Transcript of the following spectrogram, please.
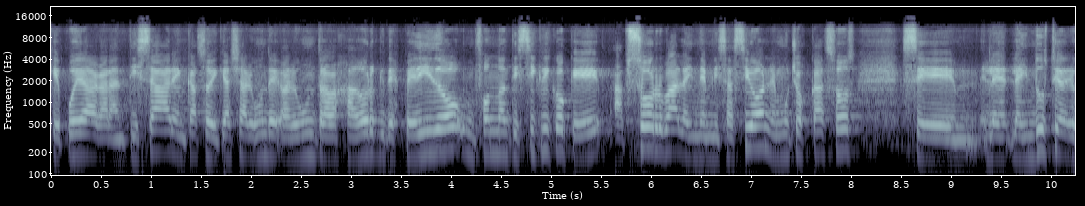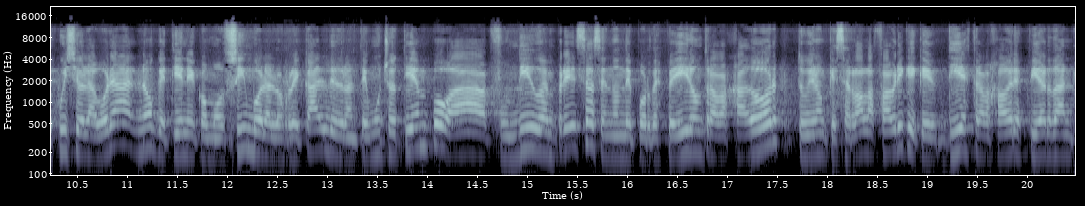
que pueda garantizar, en caso de que haya algún, algún trabajador despedido, un fondo anticíclico que absorba la indemnización. En muchos casos, se, la, la, industria del juicio laboral, ¿no? que tiene como símbolo a los recaldes durante mucho tiempo, ha fundido empresas en donde por despedir a un trabajador tuvieron que cerrar la fábrica y que 10 trabajadores pierdan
